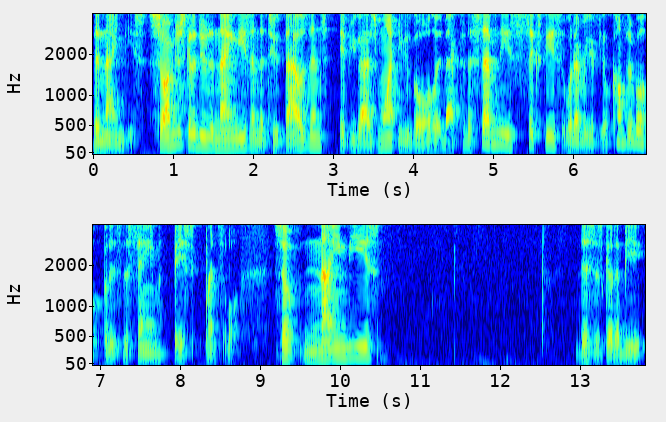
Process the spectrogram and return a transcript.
the 90s. So I'm just going to do the 90s and the 2000s. If you guys want, you could go all the way back to the 70s, 60s, whatever you feel comfortable, but it's the same basic principle. So 90s, this is going to be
